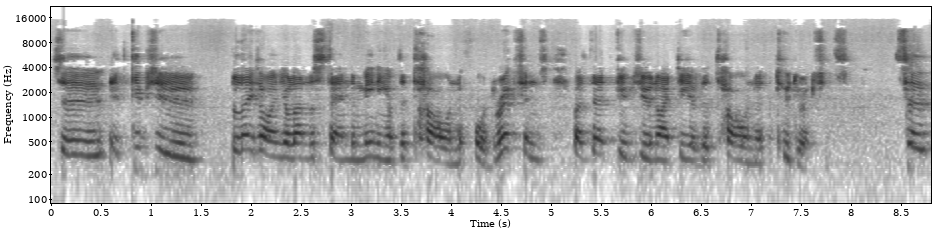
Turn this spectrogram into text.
So it gives you, later on you'll understand the meaning of the Tau in the four directions, but that gives you an idea of the Tau in the two directions. So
